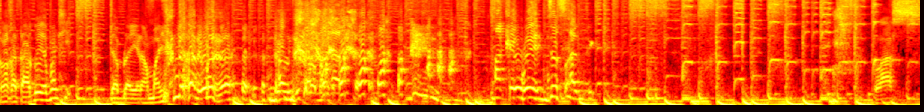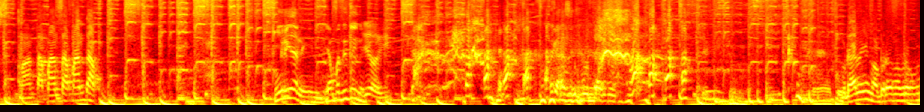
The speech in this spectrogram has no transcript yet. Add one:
Kalau kata aku ya apa sih? Dablay Ramayana. Dangdut Ramayana. pakai wedges anjing Kelas. Mantap, mantap, mantap. ini ya nih ini. yang penting tuh ini Yoi. kasih pundak tuh Udah nih ngobrol-ngobrol.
